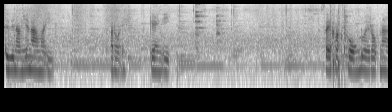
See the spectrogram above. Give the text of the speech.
ซื้อน้ำยะนางมาอีก อร่อย แกงอีกใส่ฟักทองด้วยรอบหน้า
